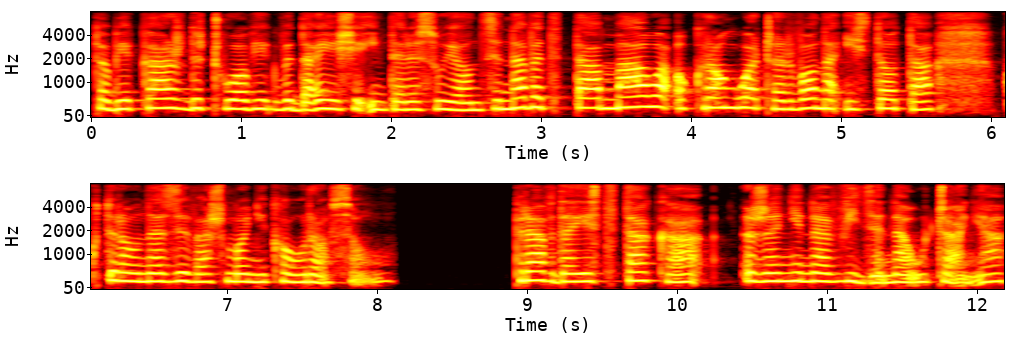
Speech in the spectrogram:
Tobie każdy człowiek wydaje się interesujący, nawet ta mała, okrągła, czerwona istota, którą nazywasz Moniką Rosą. Prawda jest taka, że nienawidzę nauczania,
